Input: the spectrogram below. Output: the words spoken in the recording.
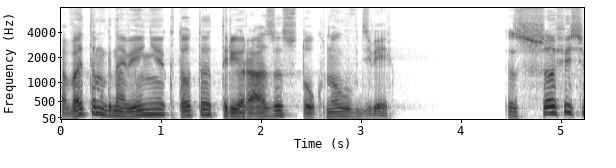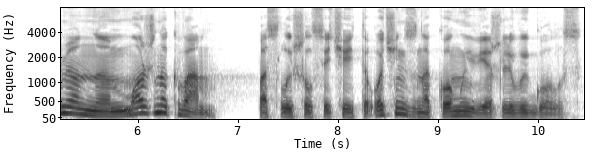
В это мгновение кто-то три раза стукнул в дверь. «Софья Семеновна, можно к вам?» — послышался чей-то очень знакомый вежливый голос.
